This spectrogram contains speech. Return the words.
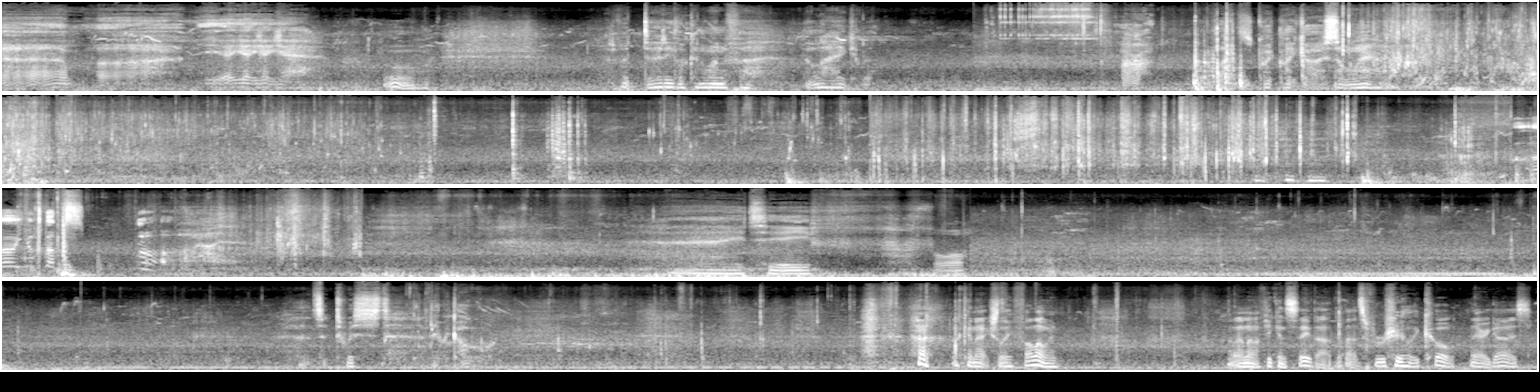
Yeah, yeah, yeah, yeah. Ooh. Bit of a dirty looking one for the lake, but. Alright, let's quickly go somewhere. Oh. Eighty-four. That's a twist. There we go. I can actually follow him. I don't know if you can see that, but that's really cool. There he goes.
